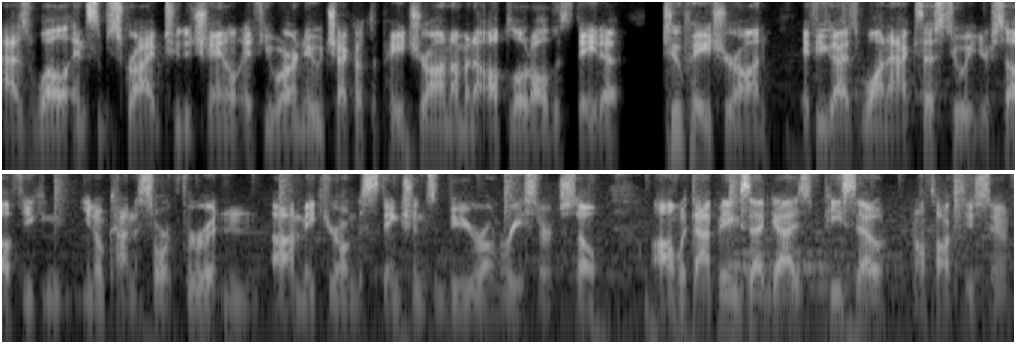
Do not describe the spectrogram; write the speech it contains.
as well, and subscribe to the channel. If you are new, check out the Patreon. I'm going to upload all this data to Patreon. If you guys want access to it yourself, you can, you know, kind of sort through it and uh, make your own distinctions and do your own research. So, um, with that being said, guys, peace out, and I'll talk to you soon.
